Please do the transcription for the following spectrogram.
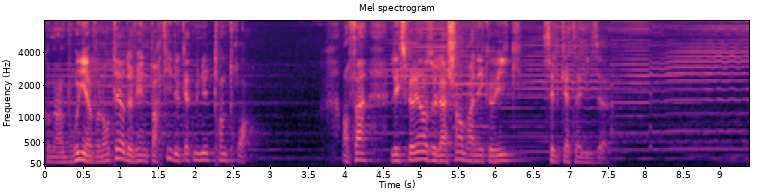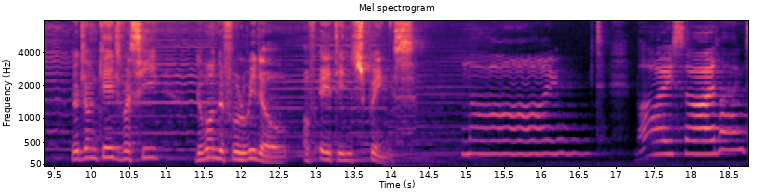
comme un bruit involontaire devient une partie de 4 minutes 33. Enfin, l'expérience de la chambre anéchoïque, c'est le catalyseur. De John Cage, voici The Wonderful Widow of 18 Springs. Night by silent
